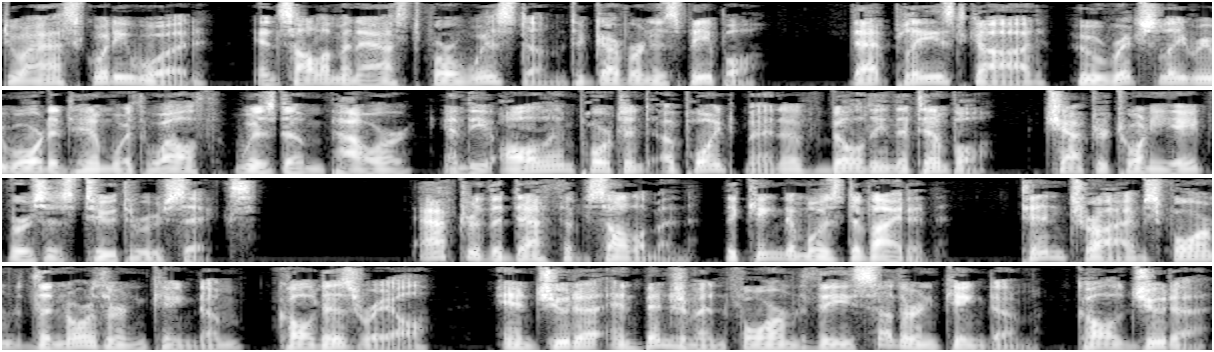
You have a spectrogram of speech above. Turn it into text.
to ask what he would, and Solomon asked for wisdom to govern his people. That pleased God, who richly rewarded him with wealth, wisdom, power, and the all-important appointment of building the temple. Chapter 28 verses 2 through 6. After the death of Solomon, the kingdom was divided. Ten tribes formed the northern kingdom, called Israel, and Judah and Benjamin formed the southern kingdom, called Judah.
